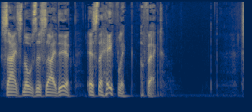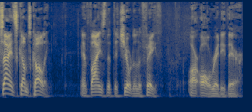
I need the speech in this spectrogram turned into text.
Science knows this idea as the Hayflick effect. Science comes calling and finds that the children of faith are already there.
